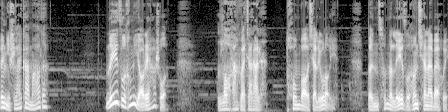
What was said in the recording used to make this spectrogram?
你是来干嘛的？”雷子恒咬着牙说：“劳烦管家大人通报一下刘老爷，本村的雷子恒前来拜会。”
